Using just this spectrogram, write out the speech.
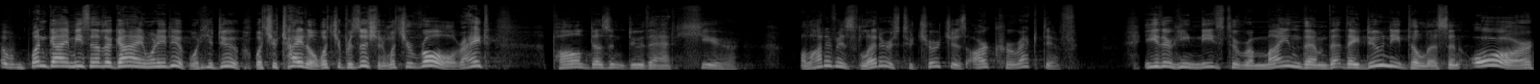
uh, one guy meets another guy, and what do you do? What do you do? What's your title? What's your position? What's your role, right? Paul doesn't do that here. A lot of his letters to churches are corrective. Either he needs to remind them that they do need to listen, or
